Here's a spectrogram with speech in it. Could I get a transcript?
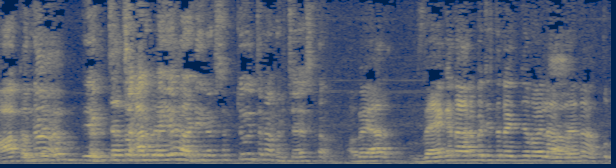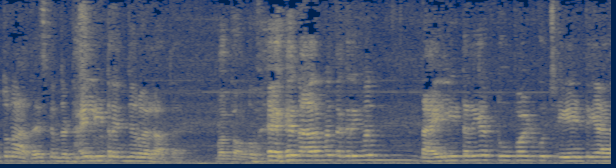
आप ना खर्चा तो चार रहेगा। गाड़ी रख सकते हो इतना खर्चा है इसका। अबे यार वैगन आर में जितना इंजन ऑयल आता हाँ। है। ना उतना आता है इसके अंदर। ढाई लीटर इंजन ऑयल आता है। बताओ। वैगन आर में तकरीबन ढाई लीटर या टू पॉइंट कुछ एट या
